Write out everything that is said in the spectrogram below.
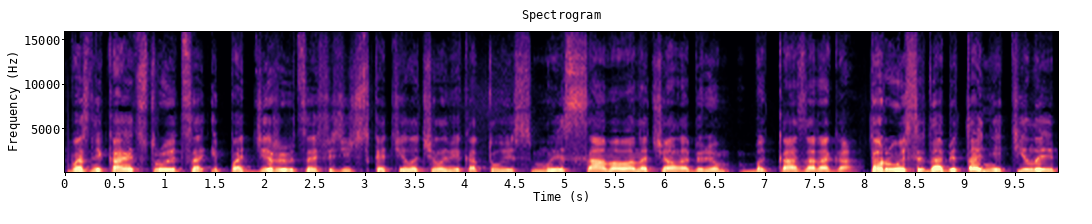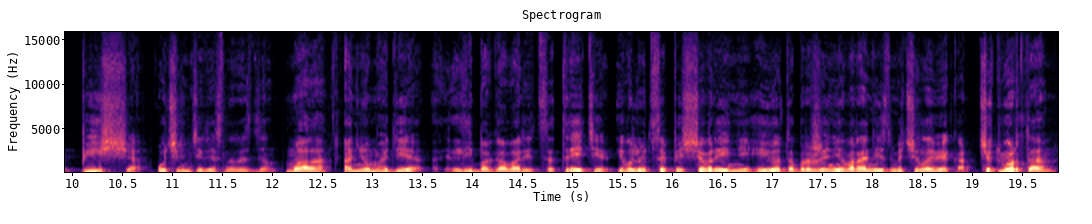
возникает, строится и поддерживается физическое тело человека. То есть мы с самого начала берем быка за рога. Второе. Среда обитания, тело и пища. Очень интересный раздел. Мало о нем где либо говорится. Третье. Эволюция пищеварения и ее отображение в организме человека. Четвертое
